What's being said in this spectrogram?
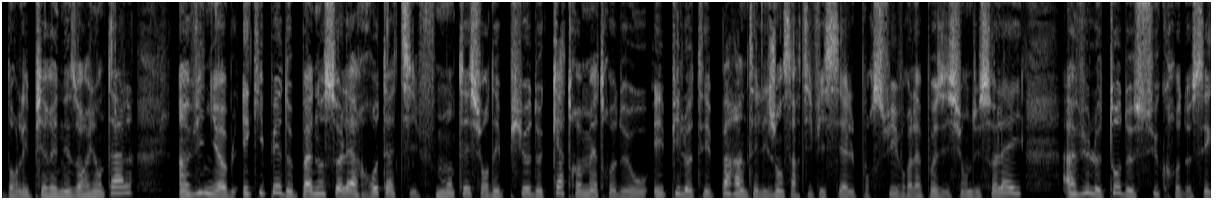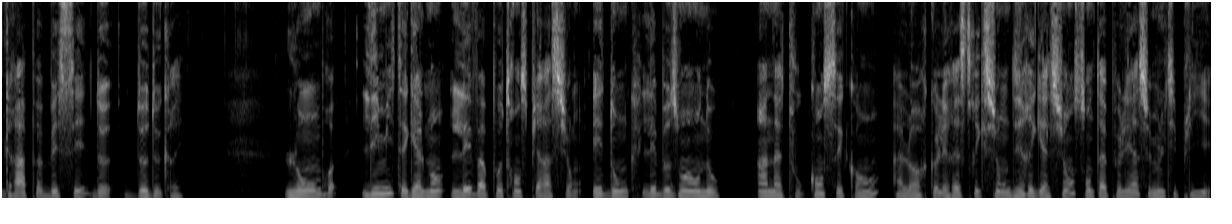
dans les Pyrénées-Orientales, un vignoble équipé de panneaux solaires rotatifs montés sur des pieux de 4 mètres de haut et pilotés par intelligence artificielle pour suivre la position du soleil a vu le taux de sucre de ses grappes baisser de 2 degrés. L'ombre limite également l'évapotranspiration et donc les besoins en eau, un atout conséquent alors que les restrictions d'irrigation sont appelées à se multiplier.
